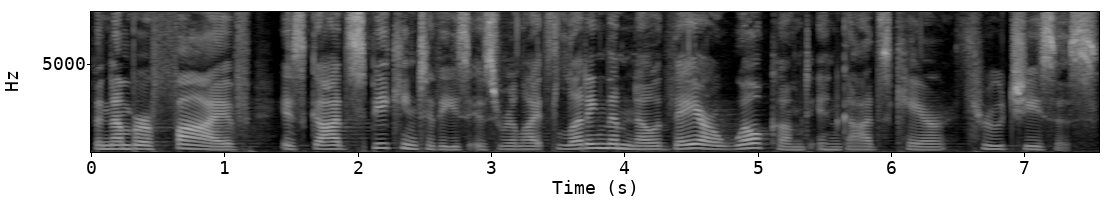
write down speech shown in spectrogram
The number five is God speaking to these Israelites, letting them know they are welcomed in God's care through Jesus.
